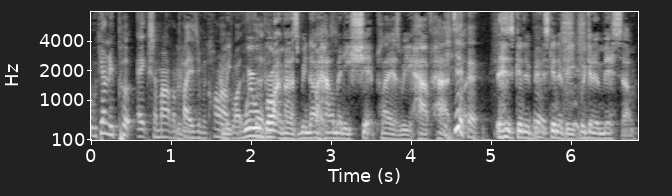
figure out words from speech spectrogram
we can only put X amount of mm. players in. We can't I have like. we're all 30 Brighton fans. We know how many shit players we have had. Yeah. Like, it's gonna be. It's gonna be. We're gonna miss some.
